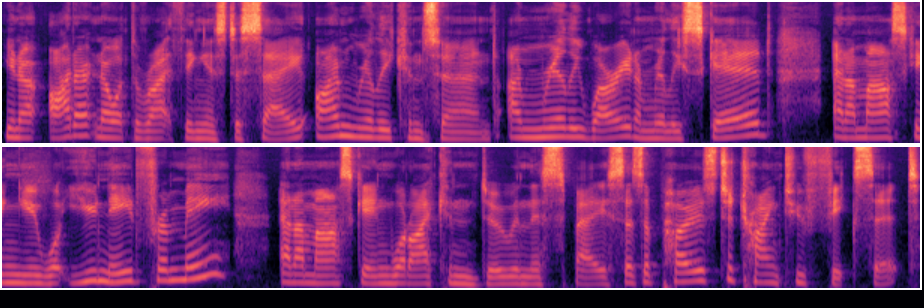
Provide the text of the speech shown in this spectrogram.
you know, I don't know what the right thing is to say. I'm really concerned. I'm really worried. I'm really scared. And I'm asking you what you need from me. And I'm asking what I can do in this space as opposed to trying to fix it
